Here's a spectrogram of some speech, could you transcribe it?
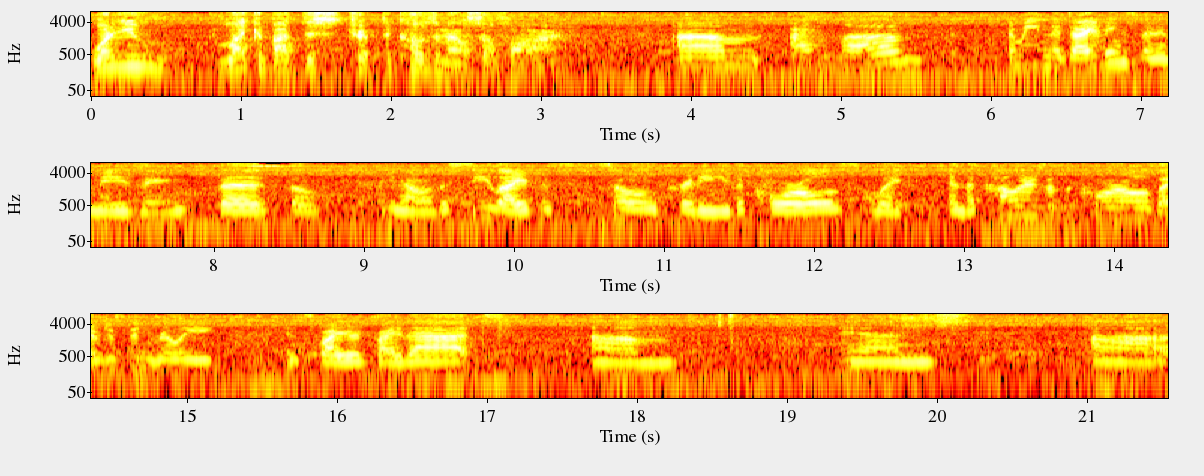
What do you like about this trip to Cozumel so far? Um, I love, I mean, the diving's been amazing. The, the, you know, the sea life is so pretty. The corals, like, and the colors of the corals, I've just been really inspired by that. Um, and uh,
